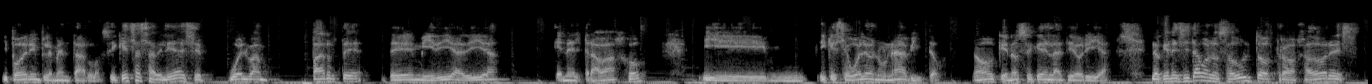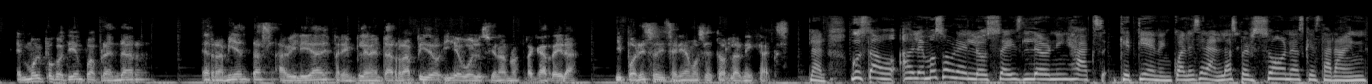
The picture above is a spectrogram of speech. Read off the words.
y poder implementarlos. Y que esas habilidades se vuelvan parte de mi día a día en el trabajo y, que se vuelvan un hábito, ¿no? que no se quede en la teoría. Lo que necesitamos los adultos trabajadores en muy poco tiempo aprender herramientas, habilidades para implementar rápido y evolucionar nuestra carrera. Y por eso diseñamos estos Learning Hacks. Claro. Gustavo, hablemos sobre los seis Learning Hacks que tienen. ¿Cuáles serán las personas que estarán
